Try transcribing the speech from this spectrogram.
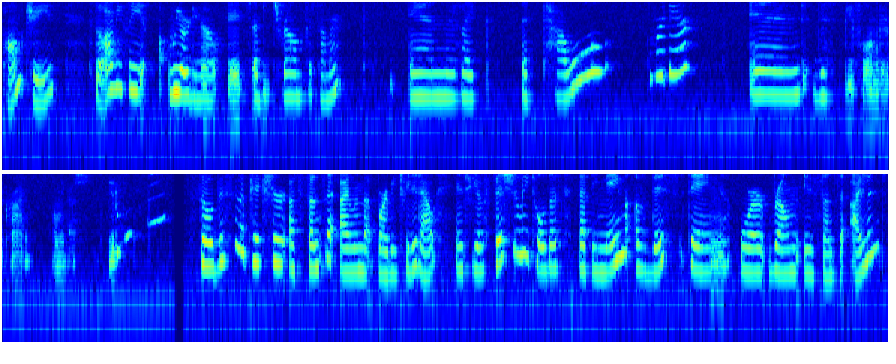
palm trees. So obviously we already know it's a beach realm for summer. And there's like a towel over there. And this is beautiful. I'm gonna cry. Oh my gosh. Beautiful. So this is a picture of Sunset Island that Barbie tweeted out, and she officially told us that the name of this thing or realm is Sunset Island.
